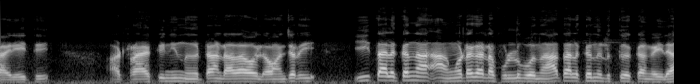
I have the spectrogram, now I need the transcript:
കാര്യമായിട്ട് ആ ട്രാക്ക് ഇനി നീട്ടാണ്ട് അതാ ലോഞ്ചർ ഈ- തലക്കെന്ന് അങ്ങോട്ടൊക്കെ കേട്ടോ ഫുള്ള് പോകുന്നത്. ആ തലക്കെന്ന് എടുത്തു വെക്കാൻ കഴിയില്ല.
